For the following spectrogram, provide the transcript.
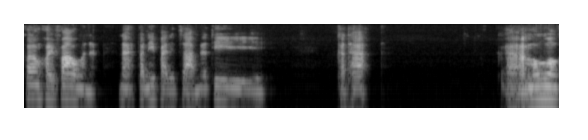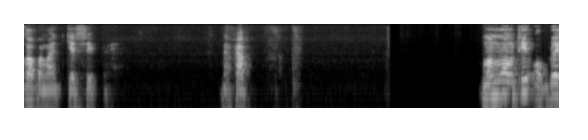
ก็ต้องคอยเฝ้ามันนะ นะตอนนี้ 83นะที่กระทะมะม่วงก็ประมาณ 70 นะครับมะม่วงที่อบด้วย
